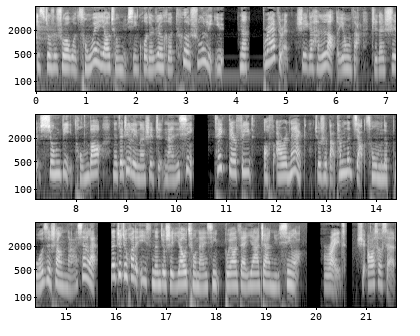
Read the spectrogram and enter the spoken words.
意思就是说我从未要求女性获得任何特殊礼遇。那 brethren 是一个很老的用法，指的是兄弟、同胞。那在这里呢，是指男性。Take their feet off our neck，就是把他们的脚从我们的脖子上拿下来。那这句话的意思呢，就是要求男性不要再压榨女性了。 Right. She also said,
